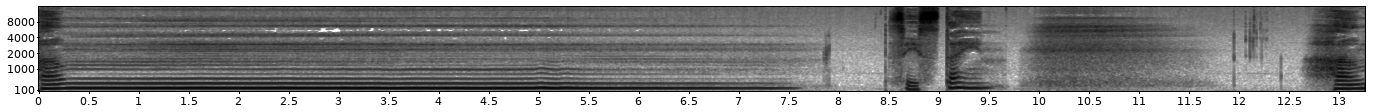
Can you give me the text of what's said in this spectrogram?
Hum. Sista in. Ham.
